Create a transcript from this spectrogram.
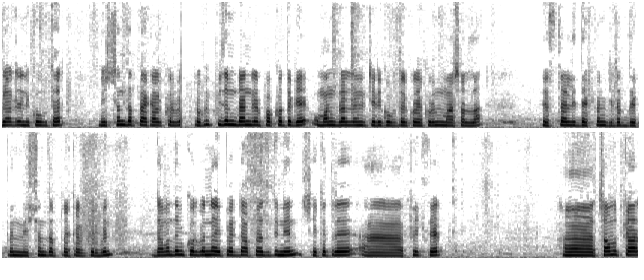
ব্লাড লাইনের কবুতর। নিঃসন্দেহ প্রায় কালেক্ট করবে। রফিক পিজন ব্র্যান্ডের পক্ষ থেকে ওমান ব্লাড লাইনের টেডি কবুতর ক্রয় করুন মাশাল্লাহ স্টাইলি দেখবেন গেটআপ দেখবেন, নিঃসন্দেহ প্রায় কালেক্ট করবেন। দামাদামি করবেন না, এই প্যাডটা আপনারা যদি নেন, সেক্ষেত্রে ফিক্স রেট চমৎকার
